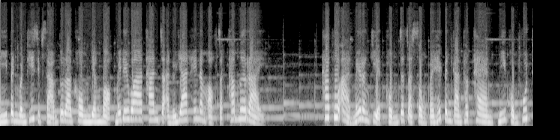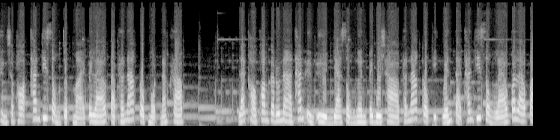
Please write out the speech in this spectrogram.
นี้เป็นวันที่ 13 ตุลาคมยังบอกไม่ได้ว่าท่านจะอนุญาตให้นำออกจากถ้ำเมื่อไหร่ ถ้าผู้อ่านไม่รังเกียจผมจะจัดส่งไปให้เป็นการทดแทน นี่ผมพูดถึงเฉพาะท่านที่ส่งจดหมายไปแล้ว แต่พระนาคปรกหมดนะครับ และขอความกรุณาท่านอื่น ๆ อย่าส่งเงินไปบูชาพระนาคปรกอีกเว้นแต่ท่านที่ส่งแล้วก็แล้วไป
